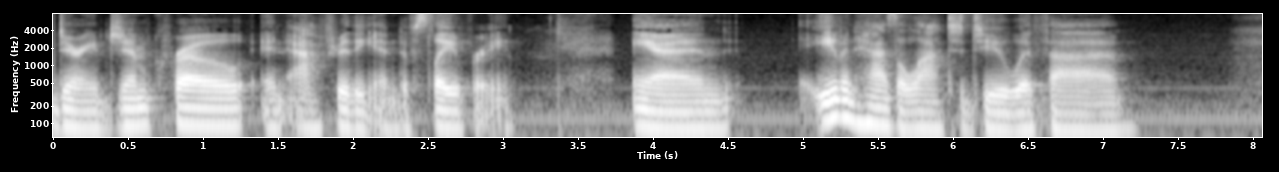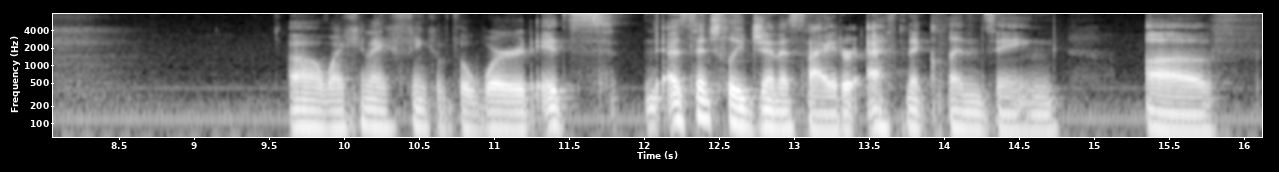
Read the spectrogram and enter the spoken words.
during Jim Crow and after the end of slavery. And even has a lot to do with, uh, oh, why can't I think of the word? It's essentially genocide or ethnic cleansing of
